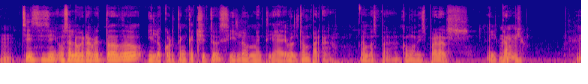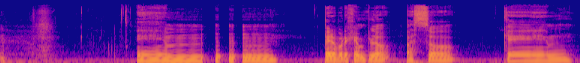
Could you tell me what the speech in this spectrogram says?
Mm. sí, sí, sí. O sea, lo grabé todo y lo corté en cachitos y lo metí a Ableton para, nada más para como disparar el cambio. Mm. Em, mm, mm, mm. Pero, por ejemplo, pasó que... mm,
